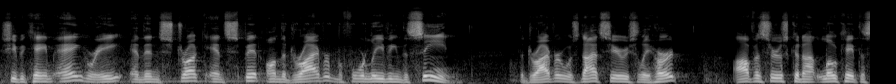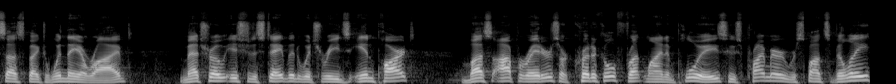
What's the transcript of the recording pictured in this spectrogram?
She became angry and then struck and spit on the driver before leaving the scene. The driver was not seriously hurt. Officers could not locate the suspect when they arrived. Metro issued a statement which reads in part, bus operators are critical frontline employees whose primary responsibility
